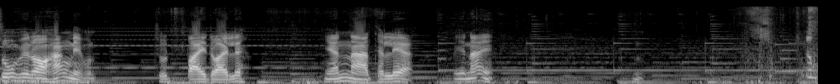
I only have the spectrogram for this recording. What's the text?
สูงพี่น้องหังนี่พุ่นสุดปลายดอยเลยเงี้ยหนาทะเลไม่ไหนอืมอึ๊บ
